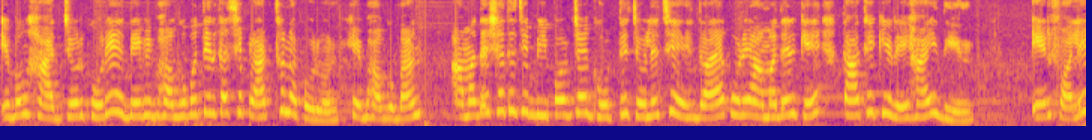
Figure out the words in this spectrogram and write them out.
এবং হাত জোর করে দেবী ভগবতীর কাছে প্রার্থনা করুন, হে ভগবান, আমাদের সাথে যে বিপর্যয় ঘটতে চলেছে, দয়া করে আমাদেরকে তা থেকে রেহাই দিন। এর ফলে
